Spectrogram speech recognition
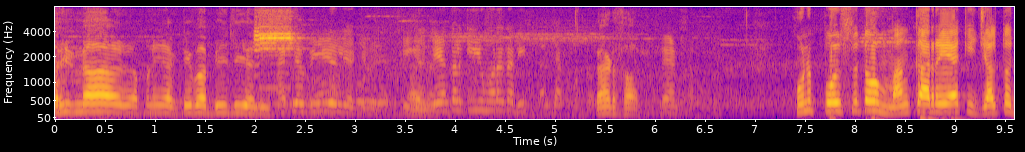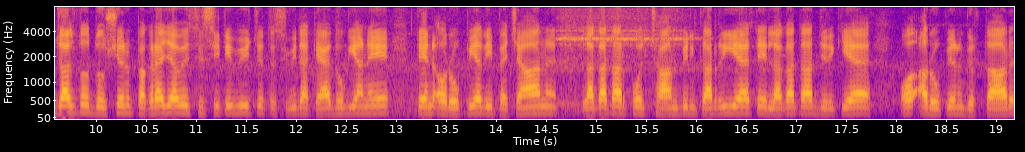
ਅਸੀਂ ਮੈਂ ਆਪਣੀ ਐਕਟਿਵਾ ਬਿਜਲੀ ਵਾਲੀ। ਐਕਟਿਵ ਵੀਡੀਓ ਲਈ ਐਕਟਿਵ ਠੀਕ ਹੈ ਤੇ ਅੰਕਲ ਕੀ ਉਮਰ ਹੈ ਤੁਹਾਡੀ? 65 ਸਾਲ। 65 ਸਾਲ। ਹੁਣ ਪੁਲਿਸ ਤੋਂ ਮੰਗ ਕਰ ਰਹੇ ਹੈ ਕਿ ਜਲਦ ਤੋਂ ਜਲਦ ਤੋਂ ਦੋਸ਼ੀਆਂ ਨੂੰ ਪਕੜਿਆ ਜਾਵੇ। ਸੀਸੀਟੀਵੀ ਵਿੱਚ ਤਸਵੀਰਾਂ ਕੈਦ ਹੋ ਗਈਆਂ ਨੇ। ਤਿੰਨ ਆਰੋਪੀਆਂ ਦੀ ਪਛਾਣ। ਲਗਾਤਾਰ ਪੁਲਿਸ ਛਾਣਬੀਨ ਕਰ ਰਹੀ ਹੈ ਤੇ ਲਗਾਤਾਰ ਜਿਹੜੀ ਕੀ ਹੈ ਉਹ ਆਰੋਪੀਆਂ ਨੂੰ ਗ੍ਰਿਫਤਾਰ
